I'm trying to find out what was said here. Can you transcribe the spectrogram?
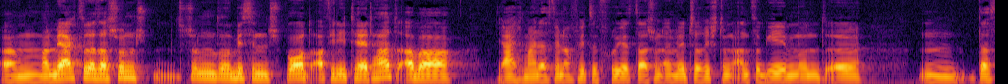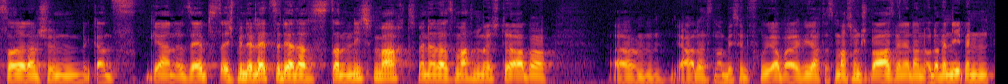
ähm, man merkt so, dass er schon, schon so ein bisschen Sportaffinität hat, aber ja, ich meine, das wäre noch viel zu früh, jetzt da schon in welche Richtung anzugeben und äh, das soll er dann schön ganz gerne selbst. Ich bin der Letzte, der das dann nicht macht, wenn er das machen möchte, aber ähm, ja, das ist noch ein bisschen früh, aber wie gesagt, das macht schon Spaß, wenn er dann, oder wenn, wenn,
